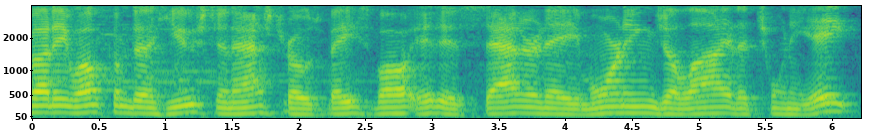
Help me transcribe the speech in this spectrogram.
Everybody. Welcome to Houston Astros baseball. It is Saturday morning, July the 28th.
